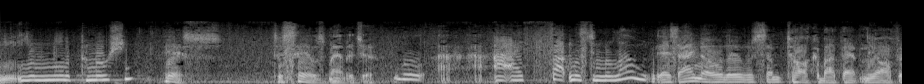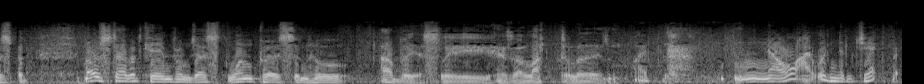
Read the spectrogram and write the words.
You mean a promotion? Yes, to sales manager. Well, I, I, thought Mr. Malone. Yes, I know there was some talk about that in the office, but most of it came from just one person who obviously has a lot to learn. What? No, I wouldn't object, but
